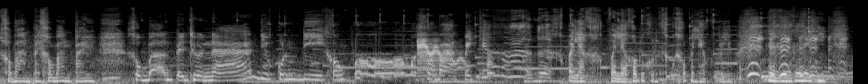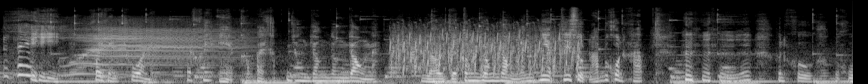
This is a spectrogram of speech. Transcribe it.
เข้าบ้านไปเข้าบ้านไป เข้าบ้านไปเถอะนะเดี๋ยวคนดีของพ่อมาเข้าบ้านไปเถอะเออเข้าไปแล้วเข้าไปแล้วเขาเป็นคนเข้าไปแล้วเข้าไปแล้วเฮ้ยเฮ้ยเฮ้ยค่อยยังชั่วนะค่อยๆแอบเข้าไปครับย่องย่องย่องย่องนะ เราจะต้องย่องย่องและเงียบที่สุดนะครับทุกคนครับคุณครูคุณครู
